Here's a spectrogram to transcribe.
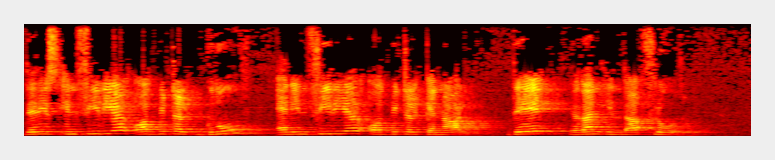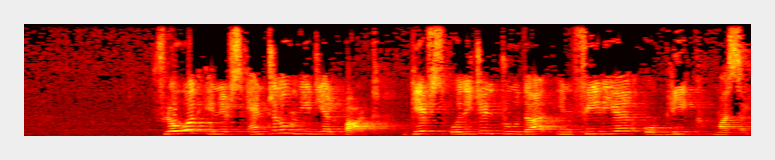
There is inferior orbital groove and inferior orbital canal. They run in the floor. Floor in its anteromedial part gives origin to the inferior oblique muscle.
